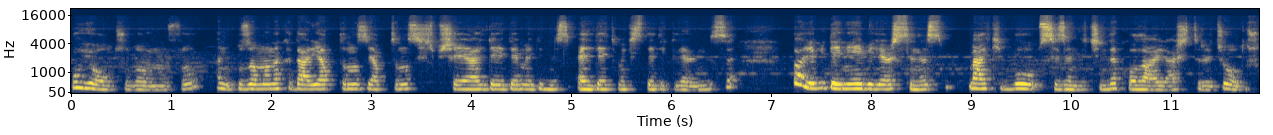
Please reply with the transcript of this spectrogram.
bu yolculuğunuzu hani bu zamana kadar yaptığınız yaptığınız hiçbir şey elde edemediğiniz, elde etmek istediklerinizi böyle bir deneyebilirsiniz. Belki bu sizin için de kolaylaştırıcı olur.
